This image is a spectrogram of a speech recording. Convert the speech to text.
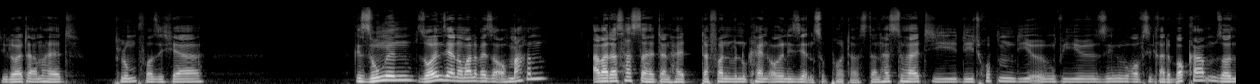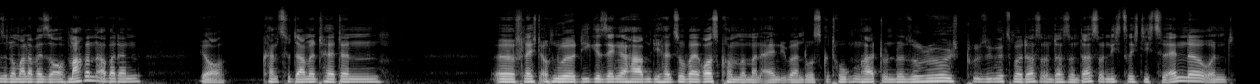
Die Leute haben halt plump vor sich her gesungen. Sollen sie ja normalerweise auch machen. Aber das hast du halt dann halt davon, wenn du keinen organisierten Support hast. Dann hast du halt die, die Truppen, die irgendwie singen, worauf sie gerade Bock haben, sollen sie normalerweise auch machen, aber dann, ja, kannst du damit halt dann äh, vielleicht auch nur die Gesänge haben, die halt so bei rauskommen, wenn man einen über den Dos getrunken hat und dann so, ja, ich singe jetzt mal das und das und das und nichts richtig zu Ende und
